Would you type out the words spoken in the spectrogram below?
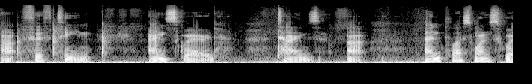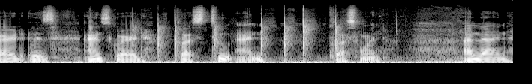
uh, 15 n squared times uh, n plus 1 squared is n squared plus 2n plus 1. And then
